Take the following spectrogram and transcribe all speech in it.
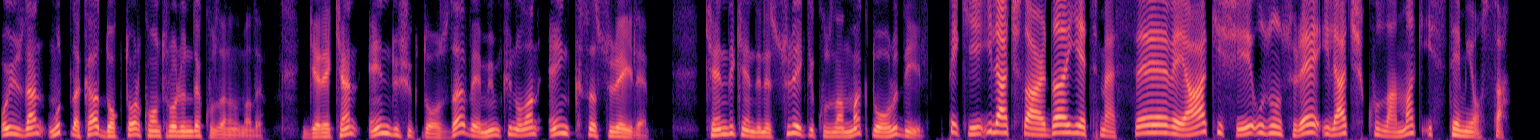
O yüzden mutlaka doktor kontrolünde kullanılmalı. Gereken en düşük dozda ve mümkün olan en kısa süreyle. Kendi kendine sürekli kullanmak doğru değil. Peki ilaçlarda yetmezse veya kişi uzun süre ilaç kullanmak istemiyorsa?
